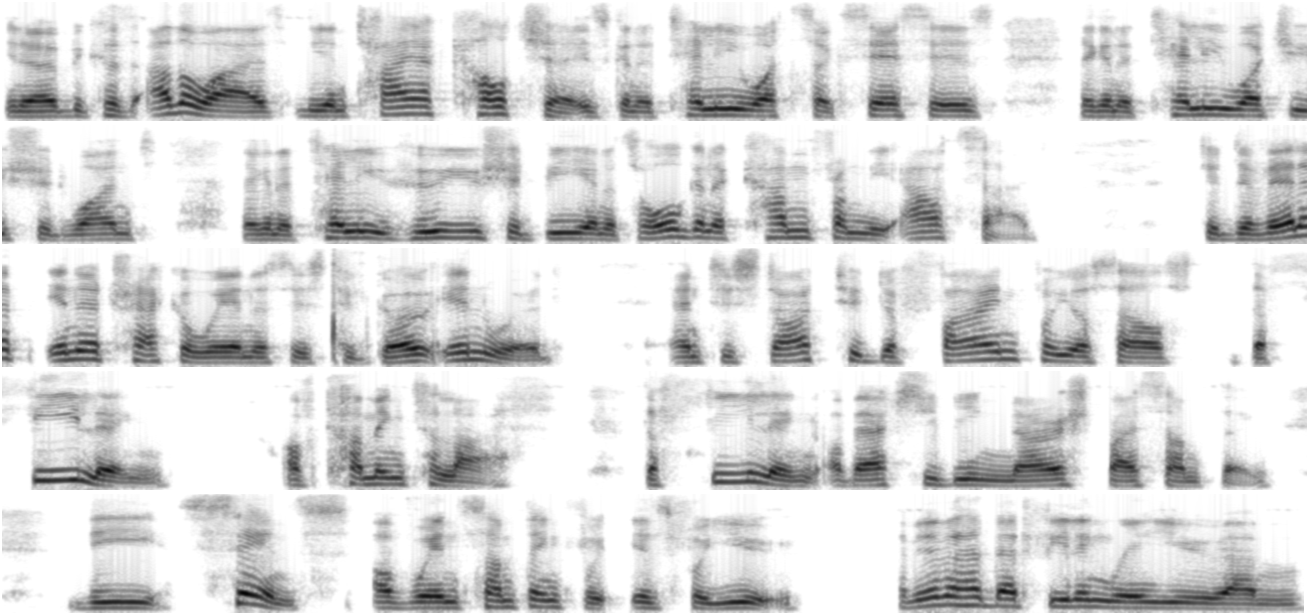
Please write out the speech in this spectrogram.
You know because otherwise the entire culture is going to tell you what success is. They're going to tell you what you should want. They're going to tell you who you should be and it's all going to come from the outside. To develop inner track awareness is to go inward and to start to define for yourselves the feeling of coming to life the feeling of actually being nourished by something the sense of when something for, is for you. Have you ever had that feeling where you um,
